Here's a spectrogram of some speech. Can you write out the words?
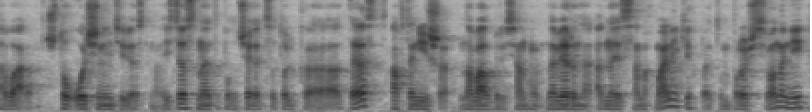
товара, что очень интересно. Естественно, это получается только тест. Автониша на Валбересе, она, наверное, одна из самых маленьких, поэтому проще всего на ней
